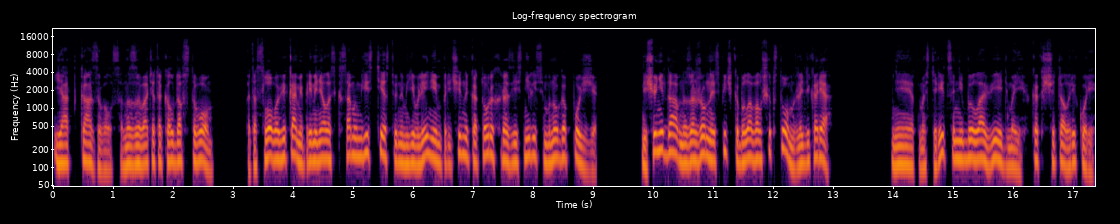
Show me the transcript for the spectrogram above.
Я отказывался называть это колдовством. Это слово веками применялось к самым естественным явлениям, причины которых разъяснились много позже. Еще недавно зажженная спичка была волшебством для дикаря. Нет, мастерица не была ведьмой, как считал Рикори.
